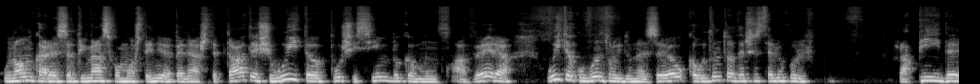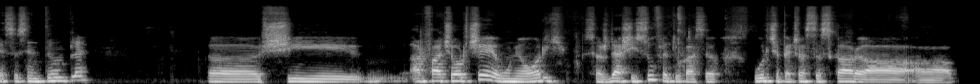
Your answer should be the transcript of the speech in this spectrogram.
un om care să primească o moștenire pe neașteptate și uită pur și simplu că averea, uită cuvântul lui Dumnezeu, căutând toate aceste lucruri rapide să se întâmple uh, și ar face orice uneori să-și dea și sufletul ca să urce pe această scară a, a, a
